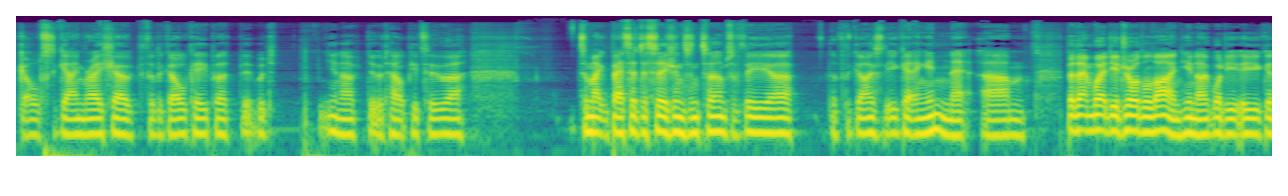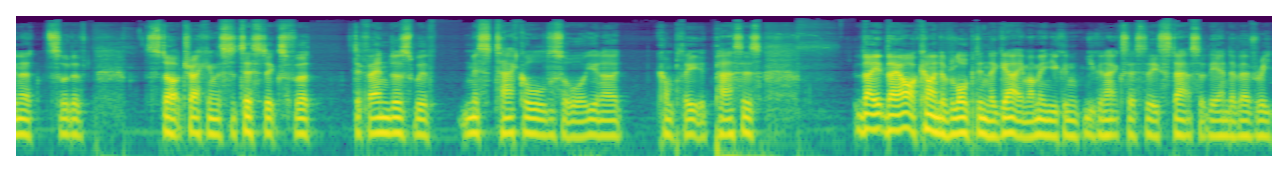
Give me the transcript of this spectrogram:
goals to game ratio for the goalkeeper, it would, you know, it would help you to uh, to make better decisions in terms of the uh, of the guys that you're getting in net. Um, but then where do you draw the line? You know, what are you, you going to sort of start tracking the statistics for defenders with missed tackles or you know completed passes? They they are kind of logged in the game. I mean, you can you can access these stats at the end of every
